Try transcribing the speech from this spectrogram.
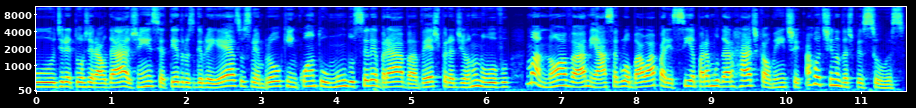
O diretor-geral da agência, Tedros Ghebreyesus, lembrou que enquanto o mundo celebrava a véspera de Ano Novo, uma nova ameaça global aparecia para mudar radicalmente a rotina das pessoas.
